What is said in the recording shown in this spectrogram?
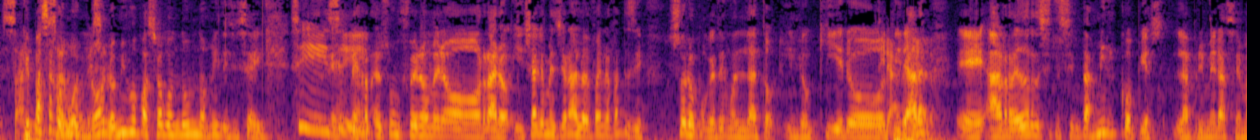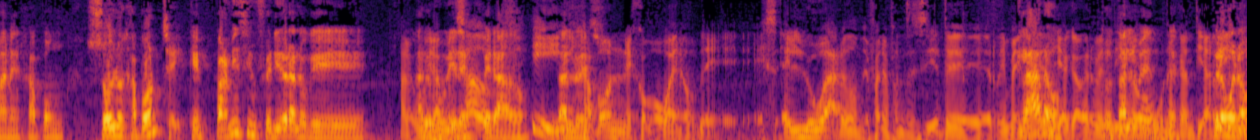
sal- ¿Qué pasa con Doom, no? Lo mismo pasó con Doom 2016. Sí, Es- sí. Es, es un fenómeno raro. Y ya que mencionabas lo de Final Fantasy, solo porque tengo el dato y lo quiero tirar, eh, alrededor de 700.000 copias la primera semana en Japón, solo en Japón, Sí. que para mí es inferior a lo que a lo que A lo hubiera, que hubiera pensado. esperado, y tal vez. Japón es como, bueno, eh, es el lugar donde Final Fantasy VII Remake Claro, tendría que haber vendido totalmente. una cantidad Pero bueno.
